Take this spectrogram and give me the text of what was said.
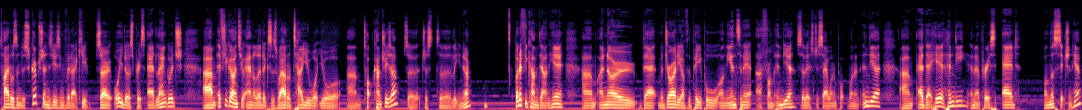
titles and descriptions using vidIQ. So all you do is press add language. Um, if you go into your analytics as well, it'll tell you what your um, top countries are. So that just to let you know. But if you come down here, um, I know that majority of the people on the internet are from India. So let's just say I want to put one in India. Um, add that here, Hindi, and I press add on this section here.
